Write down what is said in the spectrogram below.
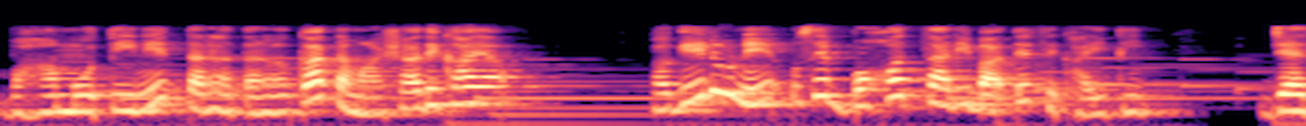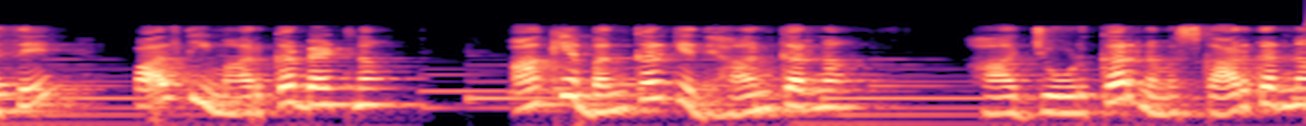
वहाँ मोती ने तरह तरह का तमाशा दिखाया। भगेलू ने उसे बहुत सारी बातें सिखाई थी, जैसे पालती मारकर बैठना, आँखें बंद करके ध्यान करना, हाथ जोड़कर नमस्कार करना,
